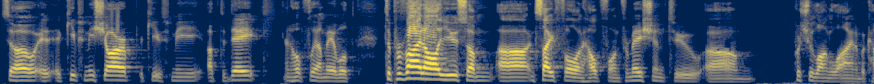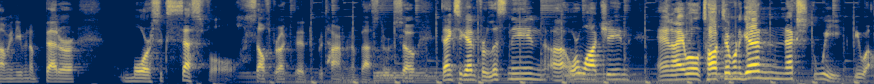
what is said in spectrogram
So it, it keeps me sharp. It keeps me up to date, and hopefully I'm able to provide all you some uh, insightful and helpful information to um, push you along the line of becoming even a better, more successful self directed retirement investor. So, thanks again for listening uh, or watching, and I will talk to everyone again next week. Be well.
